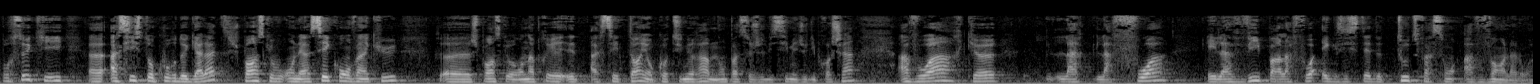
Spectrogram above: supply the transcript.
Pour ceux qui euh, assistent au cours de Galate, je pense qu'on est assez convaincus. Euh, je pense qu'on a pris assez de temps et on continuera, non pas ce jeudi-ci, mais jeudi prochain, à voir que la, foi et la vie par la foi existaient de toute façon avant la loi.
